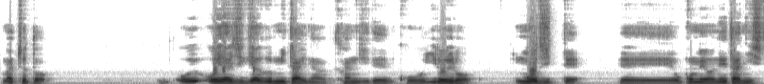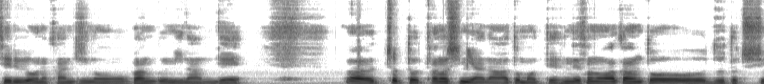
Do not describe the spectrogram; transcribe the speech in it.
まあ、ちょっと、お、親父ギャグみたいな感じで、こう、いろいろ文字って、えーお米をネタにしてるような感じの番組なんで、あちょっと楽しみやなと思って、で、そのアカウントをずっと注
